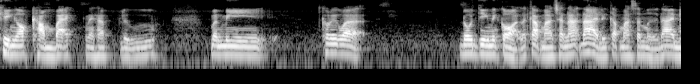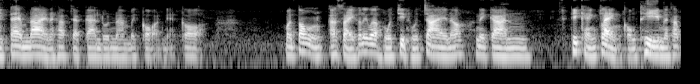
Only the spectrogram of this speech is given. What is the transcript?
King of Comeback นะครับ หรือมันมีเขาเรียกว่า โดนยิงไปก่อนแล้วกลับมาชนะได้หรือกลับมาเสมอได้มีแต้มได้นะครับ จากการโดนนำไปก่อนเนี่ยก็มันต้องอาศัยเขาเรียกว่าหัวจิตหัวใจเนาะในการ ที่แข็งแกร่งของทีมนะครับ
